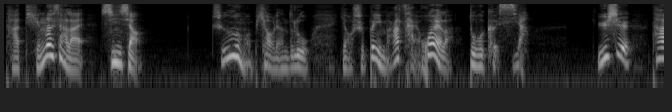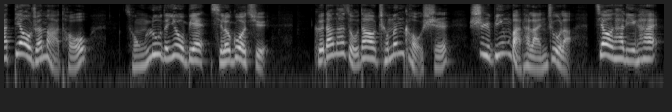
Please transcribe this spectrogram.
他停了下来，心想：这么漂亮的路，要是被马踩坏了，多可惜啊！于是他调转马头，从路的右边骑了过去。可当他走到城门口时，士兵把他拦住了，叫他离开。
